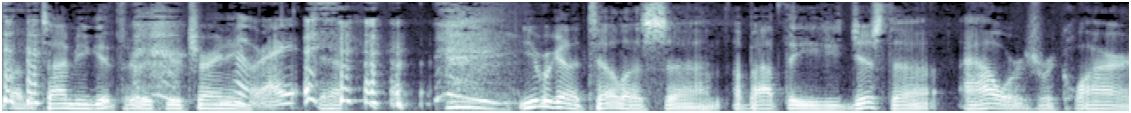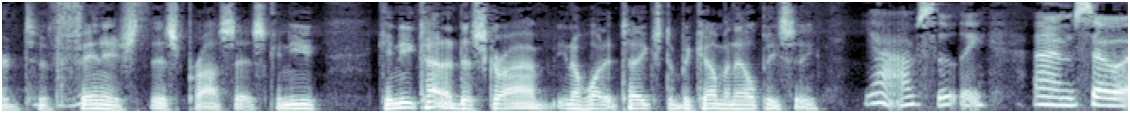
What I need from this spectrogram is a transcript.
by the time you get through with your training. oh, right? You were going to tell us uh, about the just the hours required to finish this process. Can you can you kind of describe you know what it takes to become an LPC? Yeah, absolutely. Um, so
